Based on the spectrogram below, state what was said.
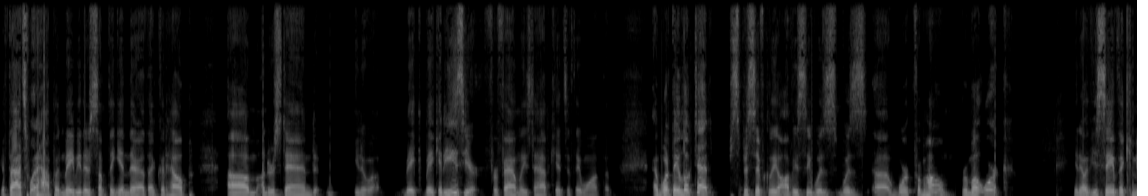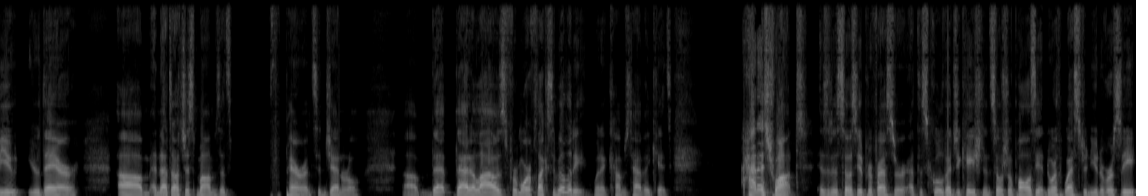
if that's what happened, maybe there's something in there that could help um, understand, you know, make make it easier for families to have kids if they want them. And what they looked at specifically, obviously, was was uh, work from home, remote work. You know, if you save the commute, you're there, um, and that's not just moms; that's parents in general. Uh, that that allows for more flexibility when it comes to having kids. Hannes Schwandt is an associate professor at the School of Education and Social Policy at Northwestern University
